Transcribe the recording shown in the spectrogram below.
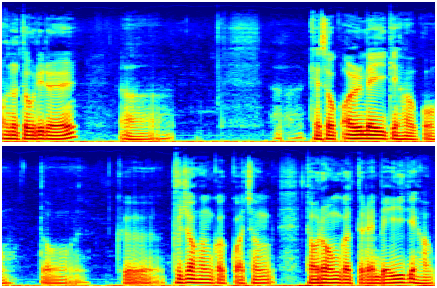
오늘도 우리를 계속 얼매이게 하고 또 그 부정한 것과 정, 더러운 것들에 매이게 하고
